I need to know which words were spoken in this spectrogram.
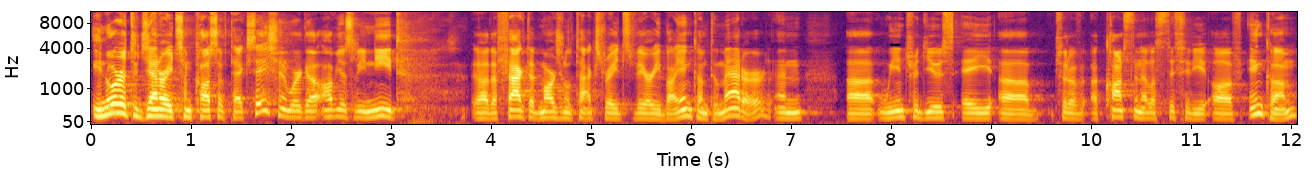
in order to generate some cost of taxation, we're going to obviously need uh, the fact that marginal tax rates vary by income to matter, and we introduce a sort of a constant elasticity of income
